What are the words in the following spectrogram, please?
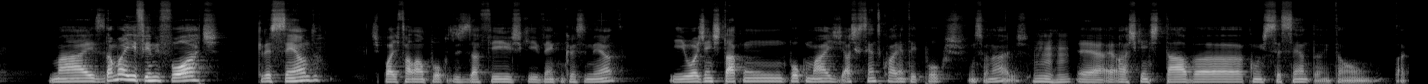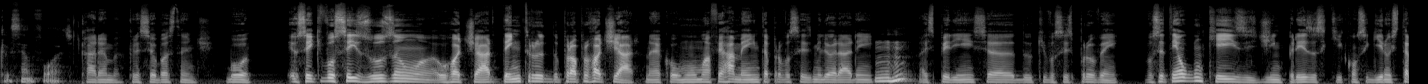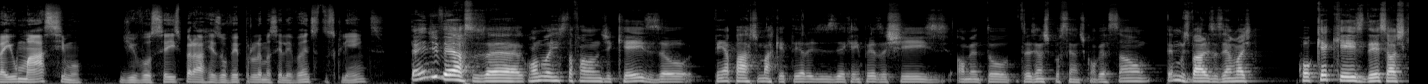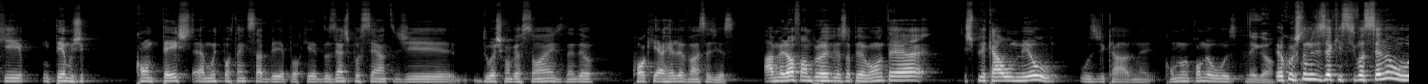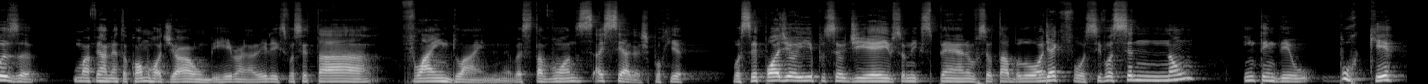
Mas estamos aí firme e forte, crescendo. A gente pode falar um pouco dos desafios que vem com o crescimento. E hoje a gente está com um pouco mais, acho que 140 e poucos funcionários. Uhum. É, eu acho que a gente estava com uns 60, então está crescendo forte. Caramba, cresceu bastante. Boa. Eu sei que vocês usam o Hotjar dentro do próprio Hotjar, né? Como uma ferramenta para vocês melhorarem uhum. a experiência do que vocês provêm. Você tem algum case de empresas que conseguiram extrair o máximo de vocês para resolver problemas relevantes dos clientes? Tem diversos. É, quando a gente está falando de cases, eu, tem a parte marqueteira de dizer que a empresa X aumentou 300% de conversão. Temos vários exemplos, mas qualquer case desse, eu acho que em termos de contexto é muito importante saber, porque 200% de duas conversões, entendeu? Qual que é a relevância disso? A melhor forma para responder a sua pergunta é explicar o meu uso de caso, né? Como, como eu uso. Legal. Eu costumo dizer que se você não usa uma ferramenta como Hotjar, um Behavior Analytics, você está flying blind, né? Você está voando às cegas, porque você pode ir para o seu DA, o seu Mixpanel, o seu Tableau, onde é que for. Se você não entender o porquê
